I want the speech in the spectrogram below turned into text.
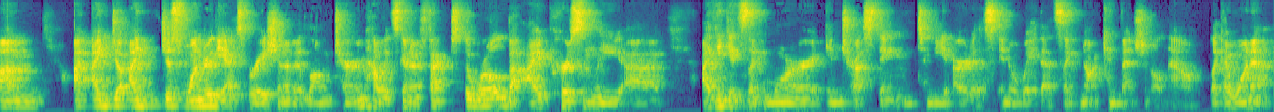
um, I, I, do, I just wonder the expiration of it long term, how it's going to affect the world. But I personally. Uh, I think it's like more interesting to meet artists in a way that's like not conventional now. Like I want to,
